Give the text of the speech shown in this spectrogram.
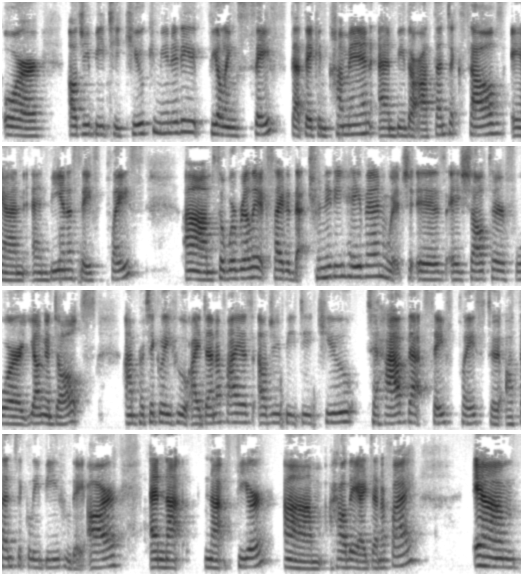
or LGBTQ community, feeling safe that they can come in and be their authentic selves and and be in a safe place. Um, so we're really excited that Trinity Haven, which is a shelter for young adults um, particularly who identify as LGBTQ, to have that safe place to authentically be who they are and not not fear um, how they identify. And,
